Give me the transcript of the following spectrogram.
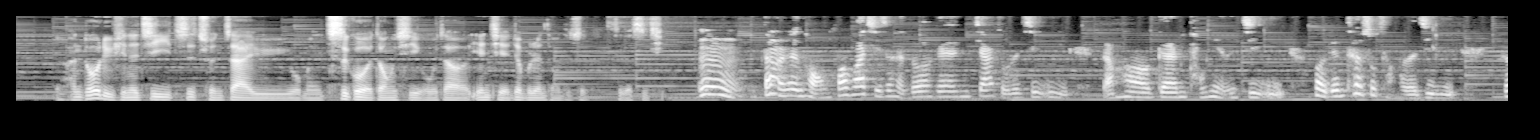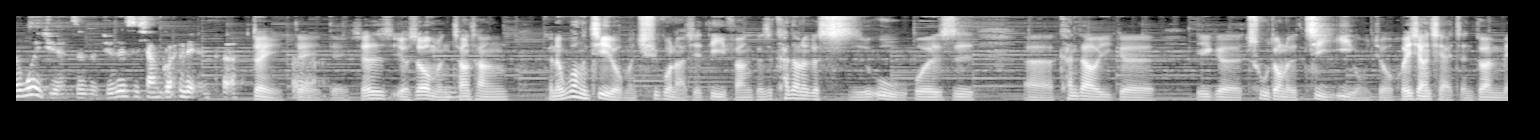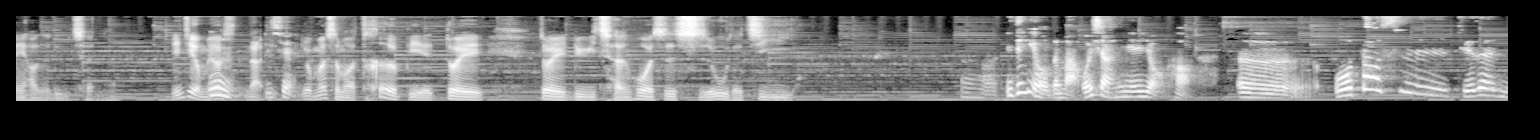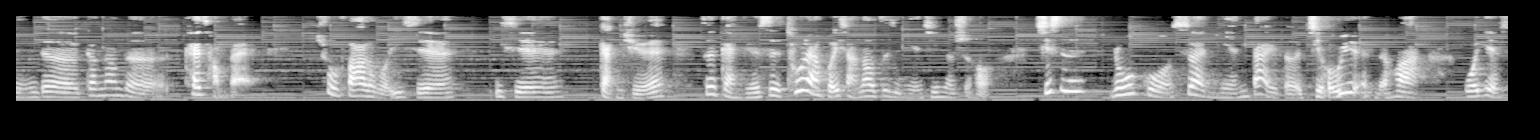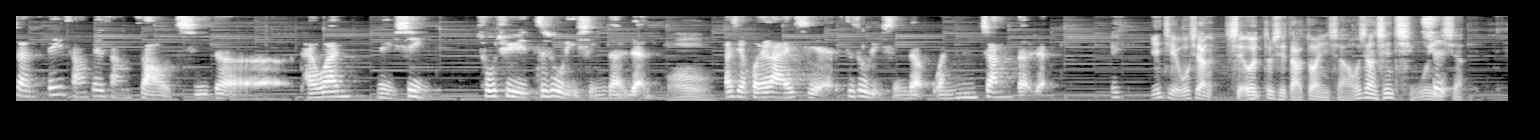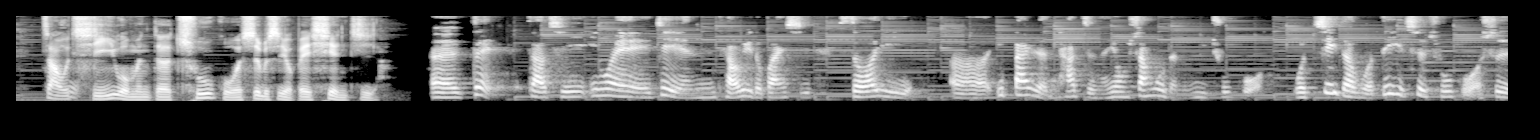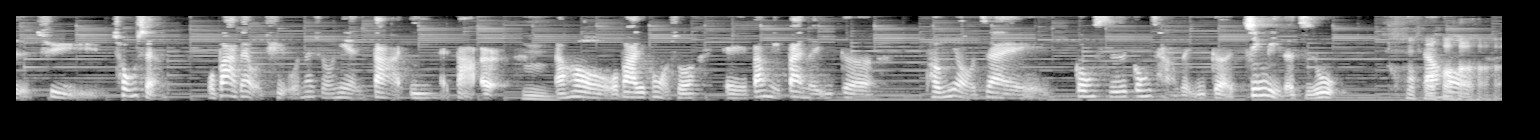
很多旅行的记忆是存在于我们吃过的东西。我不知道妍姐认不认同，就是这个事情。嗯，当然认同。包括其实很多跟家族的记忆，然后跟童年的记忆。或者跟特殊场合的记忆，跟味觉真的绝对是相关联的。对对对，所以有时候我们常常可能忘记了我们去过哪些地方，嗯、可是看到那个食物，或者是呃看到一个一个触动的记忆，我们就回想起来整段美好的旅程。妍姐有没有哪、有没有什么特别对对旅程或者是食物的记忆？嗯，一定有的嘛，我想你也有哈。呃，我倒是觉得您的刚刚的开场白触发了我一些一些感觉，这个感觉是突然回想到自己年轻的时候。其实如果算年代的久远的话，我也算非常非常早期的台湾女性出去自助旅行的人哦，而且回来写自助旅行的文章的人。哎妍姐，我想先，呃对不起，打断一下，我想先请问一下，早期我们的出国是不是有被限制啊？呃，对，早期因为戒严条例的关系，所以呃，一般人他只能用商务的名义出国。我记得我第一次出国是去冲绳，我爸带我去，我那时候念大一还大二，嗯，然后我爸就跟我说，诶，帮你办了一个朋友在。公司工厂的一个经理的职务，然后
